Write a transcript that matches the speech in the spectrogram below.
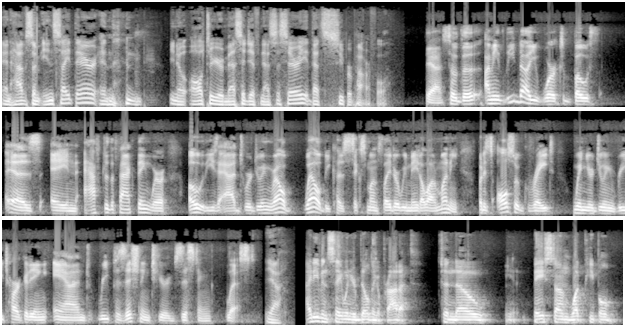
and have some insight there and then, you know, alter your message if necessary, that's super powerful. Yeah, so the I mean, lead value works both as an after the fact thing where oh these ads were doing well well because 6 months later we made a lot of money. But it's also great when you're doing retargeting and repositioning to your existing list. Yeah. I'd even say when you're building a product to know, you know based on what people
